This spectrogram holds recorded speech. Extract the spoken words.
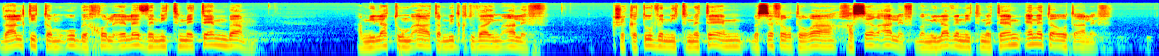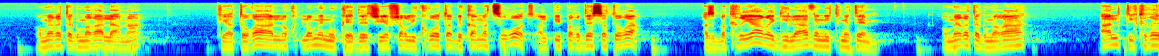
ואל תטמאו בכל אלה ונטמאתם בם. המילה טומאה תמיד כתובה עם א'. כשכתוב ונטמאתם בספר תורה, חסר א', במילה ונטמאתם אין את האות א'. אומרת הגמרא למה? כי התורה לא, לא מנוקדת שאי אפשר לקרוא אותה בכמה צורות, על פי פרדס התורה. אז בקריאה הרגילה ונטמאתם. אומרת הגמרא, אל תקרא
